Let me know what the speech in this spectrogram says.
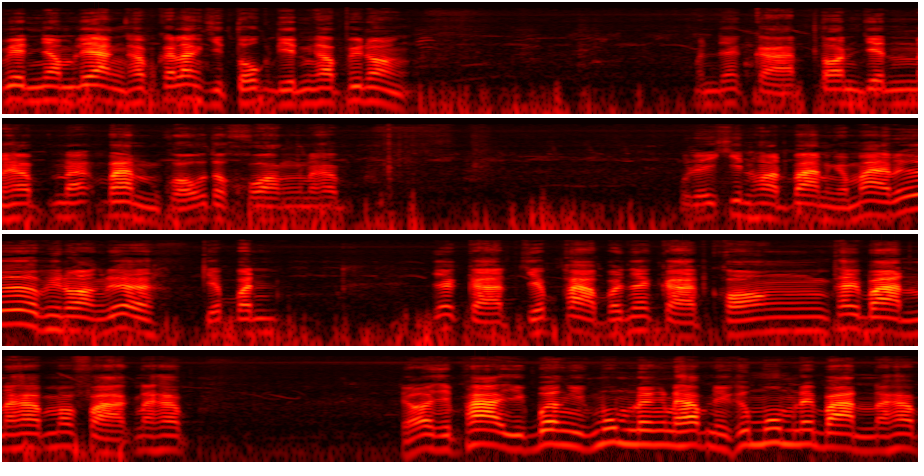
เวนย่ำแรงครับกำลังขีตกดินครับพี่น้องบรรยากาศตอนเย็นนะครับณบ้านเขาตะคองนะครับผู้ใดคิดฮอดบ้านกับมาเด้อพี่น้องเด้อเก็บบรรยากาศเก็บภาพบรรยากาศของไทยบ้านนะครับ มาฝากนะครับ เดี๋ยวสิพาอีกเบื้องอีกมุมหนึ่งนะครับ นี่คือมุมในบ้านนะครับ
